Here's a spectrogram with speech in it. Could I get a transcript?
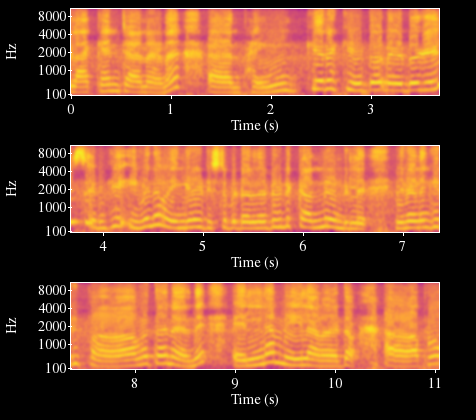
ബ്ലാക്ക് ആൻഡ് ടാൻ ആണ്. ഭയങ്കര ക്യൂട്ടാണ് കേട്ടോ ഗേസ് എനിക്ക് ഇവനെ ഭയങ്കരമായിട്ട് ഇഷ്ടപ്പെട്ടായിരുന്നു കേട്ടോ. ഇവന്റെ കണ്ണ് കണ്ടില്ലേ? ഇവനാണെങ്കിൽ ഒരു പാവത്താനായിരുന്നു. എല്ലാം മെയിലാണ് കേട്ടോ. അപ്പോൾ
